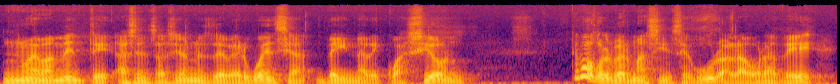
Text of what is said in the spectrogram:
nuevamente a sensaciones de vergüenza, de inadecuación, te va a volver más inseguro a la hora de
